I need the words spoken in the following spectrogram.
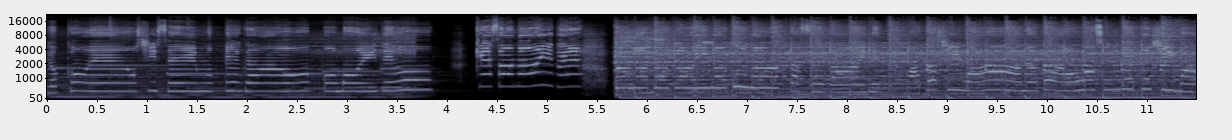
横へ押し姿勢も笑顔思い出を消さないで。あなたがいなくなった世界で私はあなたを忘れてしまう。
